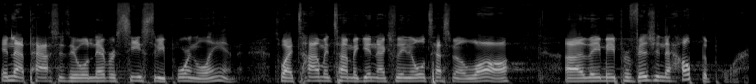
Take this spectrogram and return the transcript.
in that passage, they will never cease to be poor in the land. That's why, time and time again, actually, in the Old Testament law, uh, they made provision to help the poor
